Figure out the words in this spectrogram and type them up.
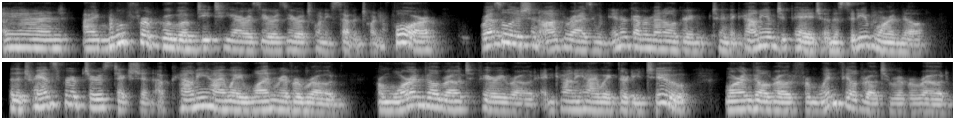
And I move for approval of DTR 002724, resolution authorizing an intergovernmental agreement between the County of DuPage and the City of Warrenville for the transfer of jurisdiction of County Highway One River Road from Warrenville Road to Ferry Road and County Highway thirty-two, Warrenville Road from Winfield Road to River Road,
